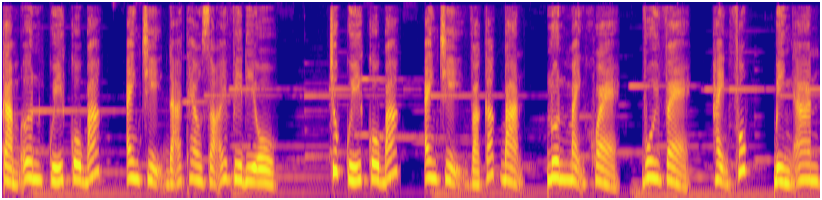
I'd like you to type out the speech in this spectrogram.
cảm ơn quý cô bác, anh chị đã theo dõi video. Chúc quý cô bác, anh chị và các bạn luôn mạnh khỏe, vui vẻ, hạnh phúc, bình an,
